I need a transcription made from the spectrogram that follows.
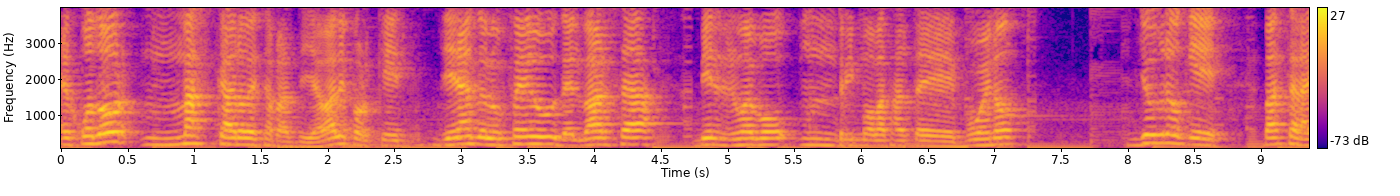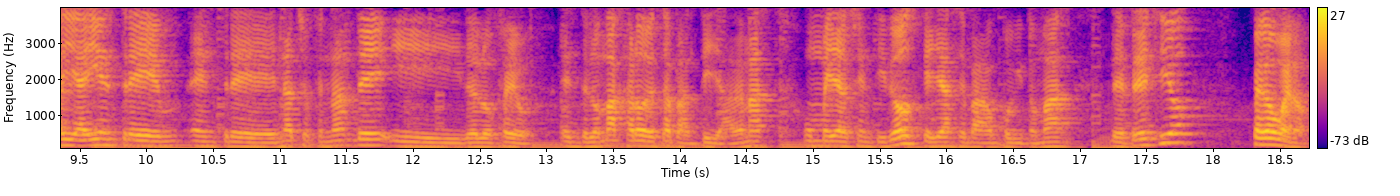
el jugador más caro de esta plantilla, ¿vale? Porque Gerard de Lufeu del Barça viene de nuevo, un ritmo bastante bueno. Yo creo que va a estar ahí, ahí entre, entre Nacho Fernández y De Lufeu, entre lo más caro de esta plantilla. Además, un media 82, que ya se paga un poquito más de precio. Pero bueno,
